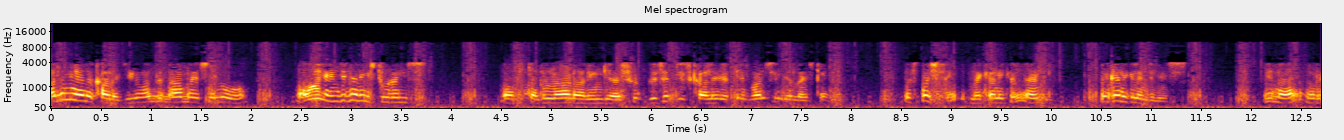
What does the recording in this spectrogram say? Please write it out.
அருமையான காலேஜ் இது வந்து நாம சொல்லுவோம் ஆல் இன்ஜினியரிங் ஸ்டூடெண்ட்ஸ் ஆஃப் தமிழ்நாடு ஆர் இந்தியா ஷுட் விசிட் திஸ் காலேஜ் அட் ஒன்ஸ் இன் லைஃப் டைம் எஸ்பெஷலி மெக்கானிக்கல் அண்ட் மெக்கானிக்கல் இன்ஜினியர்ஸ் ஏன்னா ஒரு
